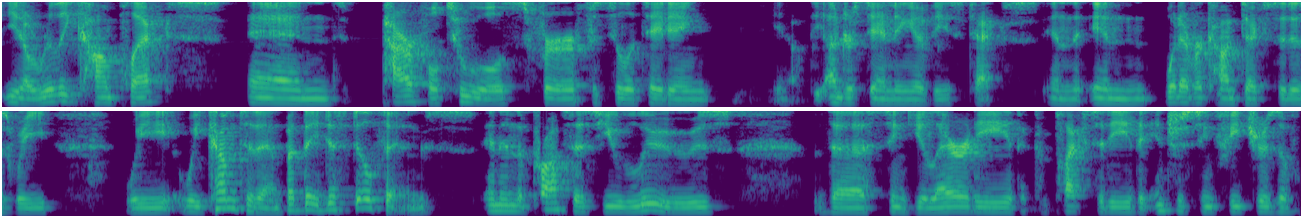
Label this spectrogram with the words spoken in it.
you know really complex and powerful tools for facilitating you know the understanding of these texts in in whatever context it is we we we come to them. But they distill things, and in the process, you lose the singularity, the complexity, the interesting features of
